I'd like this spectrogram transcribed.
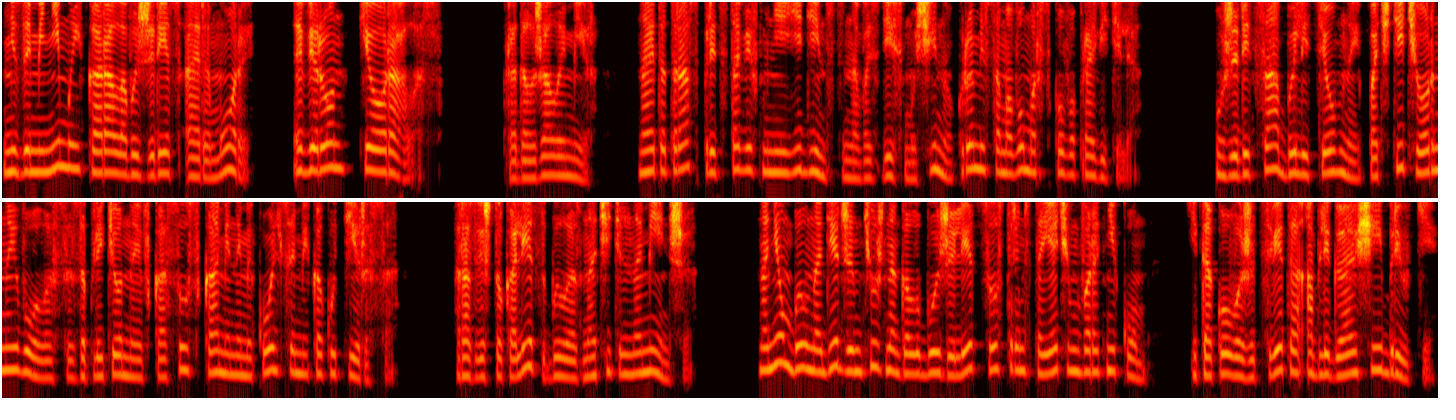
незаменимый коралловый жрец Айреморы, Эверон Кеоралас. Продолжал Эмир, на этот раз представив мне единственного здесь мужчину, кроме самого морского правителя. У жреца были темные, почти черные волосы, заплетенные в косу с каменными кольцами, как у Тироса. Разве что колец было значительно меньше. На нем был надет жемчужно-голубой жилет с острым стоячим воротником и такого же цвета облегающие брюки.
